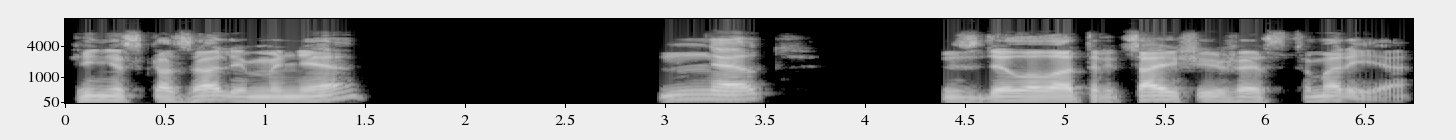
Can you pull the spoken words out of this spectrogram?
и не сказали мне? Нет, сделала отрицающий жест Мария.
